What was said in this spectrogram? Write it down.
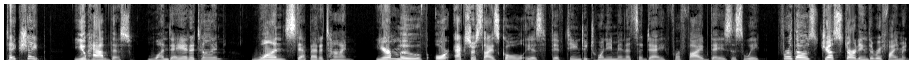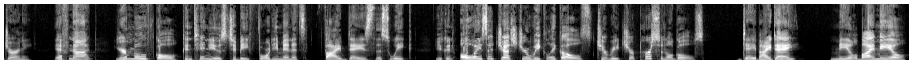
takes shape. You have this one day at a time, one step at a time. Your move or exercise goal is 15 to 20 minutes a day for five days this week for those just starting the refinement journey. If not, your move goal continues to be 40 minutes, five days this week. You can always adjust your weekly goals to reach your personal goals. Day by day, meal by meal,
